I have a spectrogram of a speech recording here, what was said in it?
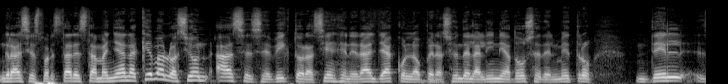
Gracias por estar esta mañana. ¿Qué evaluación haces, Víctor, así en general ya con la operación de la línea 12 del metro del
